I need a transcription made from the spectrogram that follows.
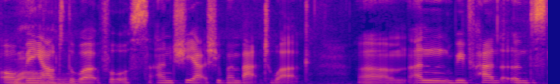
of being out of the workforce, and she actually went back to work. Um, and we've had uh, this,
